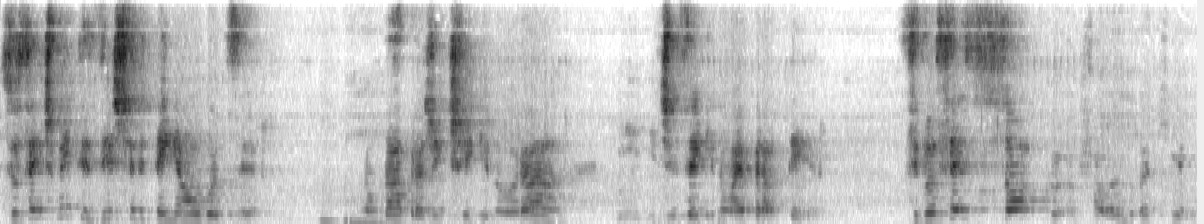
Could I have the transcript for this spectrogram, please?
Se o sentimento existe, ele tem algo a dizer. Não dá para a gente ignorar e, e dizer que não é para ter. Se você só, falando daquilo,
